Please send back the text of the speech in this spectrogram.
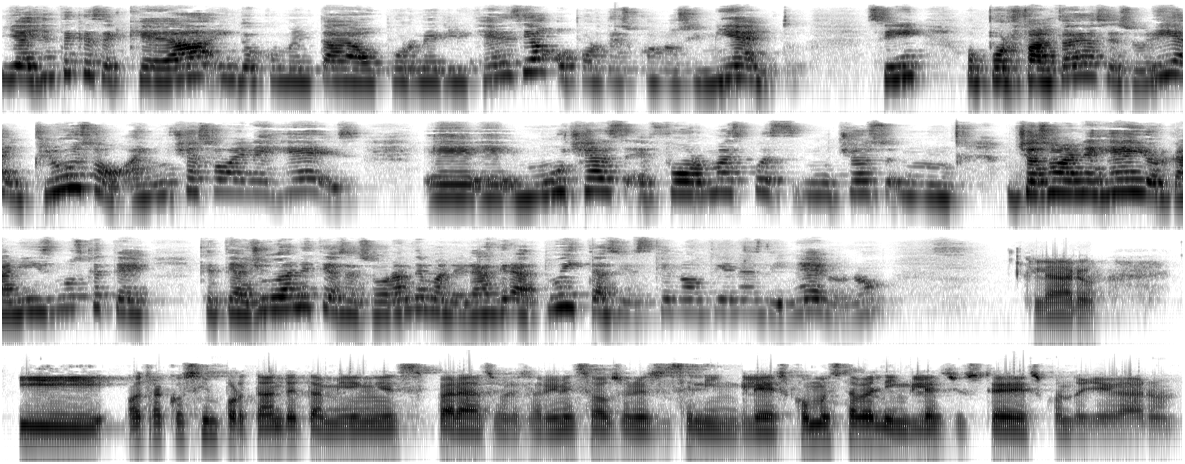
y hay gente que se queda indocumentada o por negligencia o por desconocimiento. ¿Sí? O por falta de asesoría. Incluso hay muchas ONGs, eh, eh, muchas eh, formas, pues muchos, mm, muchas ONG y organismos que te, que te ayudan y te asesoran de manera gratuita si es que no tienes dinero, ¿no? Claro. Y otra cosa importante también es para sobresalir en Estados Unidos es el inglés. ¿Cómo estaba el inglés de ustedes cuando llegaron?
